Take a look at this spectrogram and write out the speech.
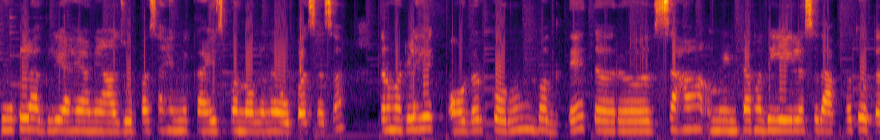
भूक लागली आहे आणि आज उपास आहे मी काहीच बनवलं नाही उपासाचा. तर म्हटलं हे ऑर्डर करून बघते. तर सहा मिनिटामध्ये येईल असं दाखवत होतं.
